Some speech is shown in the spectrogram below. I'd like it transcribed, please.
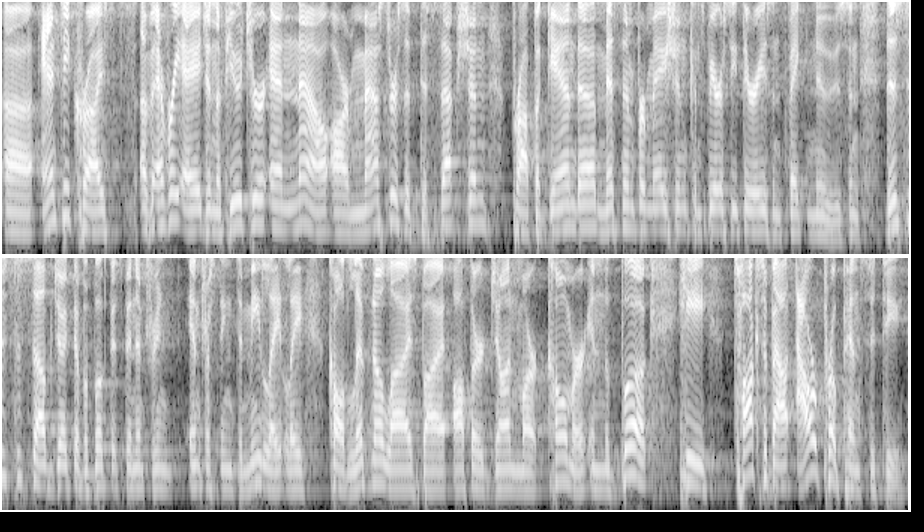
uh, antichrists of every age in the future and now are masters of deception, propaganda, misinformation, conspiracy theories, and fake news. And this is the subject of a book that's been inter- interesting to me lately called Live No Lies by author John Mark Comer. In the book, he talks about our propensity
